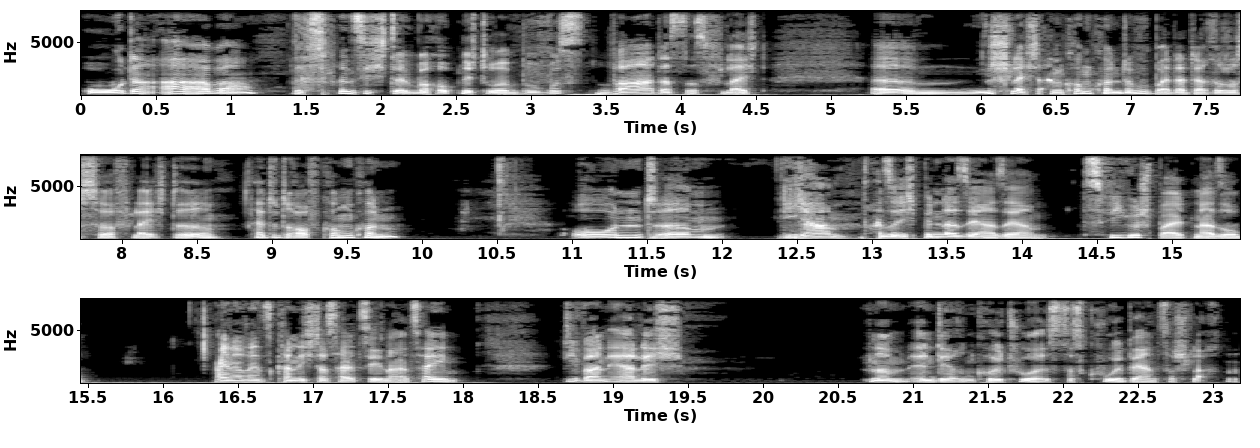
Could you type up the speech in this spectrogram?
Oder aber, dass man sich da überhaupt nicht drüber bewusst war, dass das vielleicht ähm, schlecht ankommen könnte, wobei da der Regisseur vielleicht äh, hätte drauf kommen können. Und ähm, ja, also ich bin da sehr, sehr zwiegespalten. Also einerseits kann ich das halt sehen als, hey, die waren ehrlich, ne, in deren Kultur ist das cool, Bären zu schlachten.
